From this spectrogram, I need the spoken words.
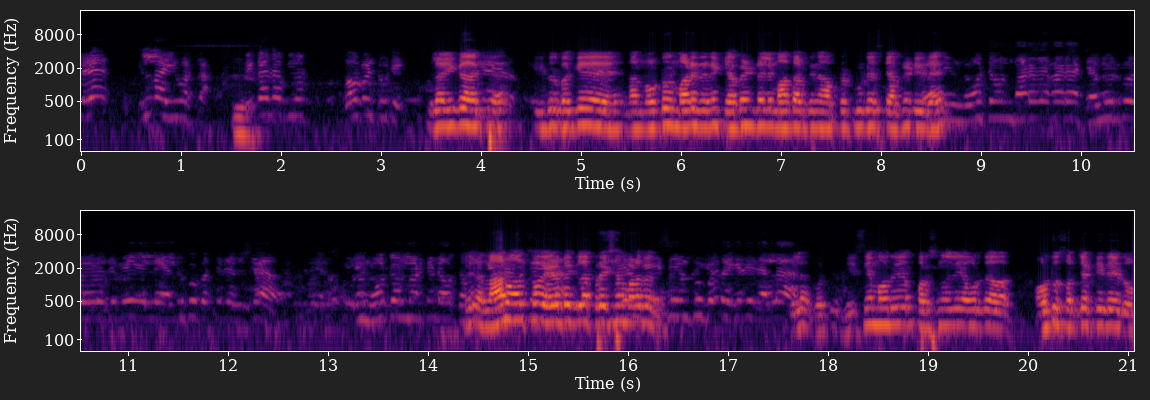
ಬೆಳೆ ಇಲ್ಲ ಈ ವರ್ಷ. ಬಿಕಾಸ್ ಆಫ್ ಯುವರ್ ಇಲ್ಲ ಈಗ ಇದ್ರ ಬಗ್ಗೆ ನಾನು ನೋಟ್ ಡೌನ್ ಮಾಡಿದ್ದೇನೆ. ಕ್ಯಾಬಿನೆಟ್ನಲ್ಲಿ ಮಾತಾಡ್ತೀನಿ ಆಫ್ಟರ್ ಟೂ ಡೇಸ್ ಕ್ಯಾಬಿನೆಟ್ ಇದೆ. ನೋಟ್ ಡೌನ್ ಮಾಡೋದೇ ಬೇಡ. ಜನರಿಗೂ ಹೇಳಿದೀವಿ ಇಲ್ಲಿ ಎಲ್ರಿಗೂ ಗೊತ್ತಿದೆ ವಿಷಯ. ನೀವು ನೋಟ್ ಡೌನ್ ಮಾಡ್ಕೊಂಡು ಇಲ್ಲ ನಾನು ಆಲ್ಸೋ ಹೇಳ್ಬೇಕಿಲ್ಲ ಪ್ರೆಷರ್ ಮಾಡಬೇಕು. ಇಲ್ಲ ಡಿ ಸಿ ಎಂ ಅವ್ರಿಗೆ ಪರ್ಸನಲಿ ಅವ್ರದ್ದು ಔಟ್ ಟು ಸಬ್ಜೆಕ್ಟ್ ಇದೆ ಇದು.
